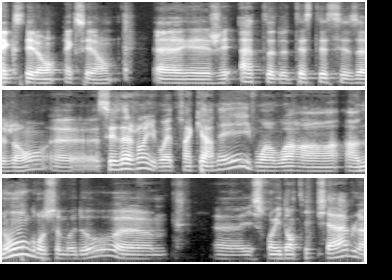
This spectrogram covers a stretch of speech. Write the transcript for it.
Excellent, excellent. Euh, j'ai hâte de tester ces agents. Euh, ces agents, ils vont être incarnés, ils vont avoir un, nom, grosso modo. Euh, ils seront identifiables,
